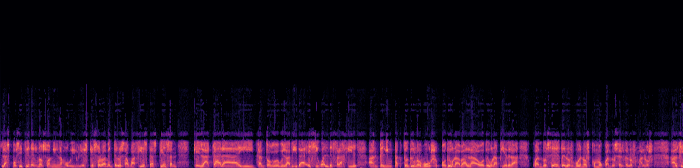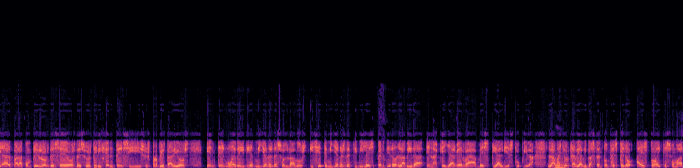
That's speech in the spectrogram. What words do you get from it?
las posiciones no son inamovibles, que solamente los aguafiestas piensan que la cara y tanto la vida es igual de frágil ante el impacto de un obús o de una bala o de una piedra cuando se es de los buenos como cuando se es de los malos. Al final, para cumplir los deseos de sus dirigentes y sus propietarios, entre 9 y 10 millones de soldados y 7 millones de civiles perdieron la vida en aquella guerra bestial y estúpida, la mayor que había habido hasta entonces. Pero a esto hay que sumar,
